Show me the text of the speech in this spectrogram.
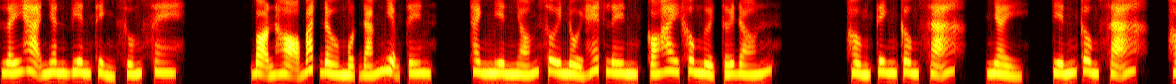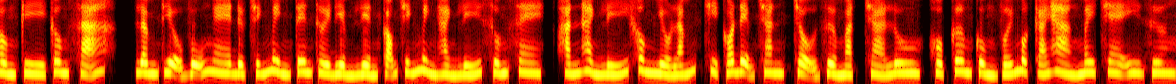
lấy hạ nhân viên thỉnh xuống xe. Bọn họ bắt đầu một đám niệm tên, thanh niên nhóm sôi nổi hét lên, có hay không người tới đón. Hồng tinh công xã, nhảy, tiến công xã, hồng kỳ công xã, Lâm Thiệu Vũ nghe được chính mình tên thời điểm liền cõng chính mình hành lý xuống xe, hắn hành lý không nhiều lắm, chỉ có đệm chăn, chậu rửa mặt, trà lu, hộp cơm cùng với một cái hàng mây che y dương.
